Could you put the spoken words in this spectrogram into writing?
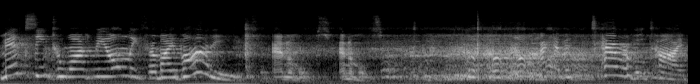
Men seem to want me only for my body. Animals. Animals. I have a terrible time.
